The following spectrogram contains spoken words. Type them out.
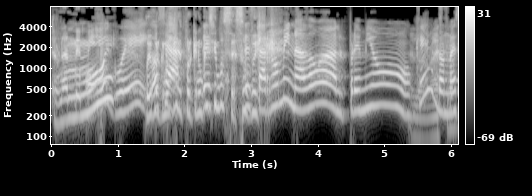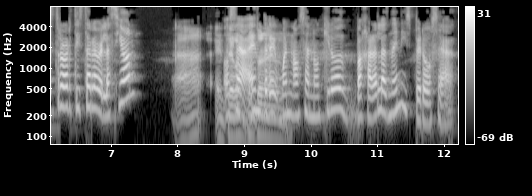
Era una neni. Uy, güey. ¿por qué sea, nunca- por qué nunca de- hicimos eso, de güey? estar nominado al premio, Lo ¿qué? Lo Nuestro. nuestro artista revelación. Ah, O sea, entre, bueno, o sea, no quiero bajar a las nenis, pero, o sea,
